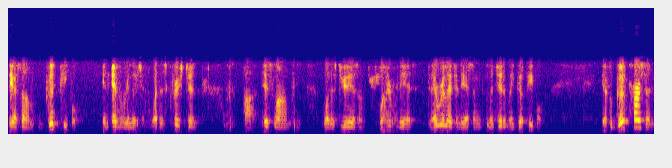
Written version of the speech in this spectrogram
there are some good people in every religion, whether it's Christian, uh, Islam, whether it's Judaism, whatever it is. In every religion, there are some legitimately good people. If a good person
